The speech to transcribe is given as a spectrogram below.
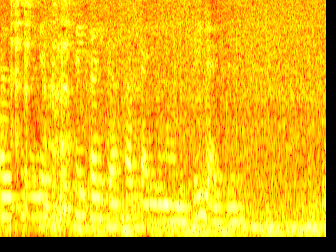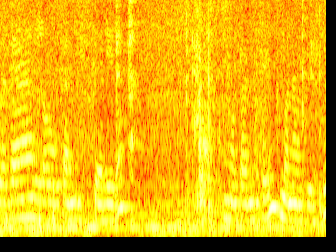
आज मैले छुट्टै तरिका तरकारी बनाउँदैछु है गाईहरू पुरा लौका मिक्स गरेर मटन चाहिँ बनाउँदैछु।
